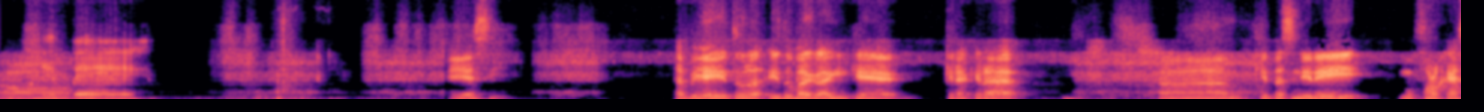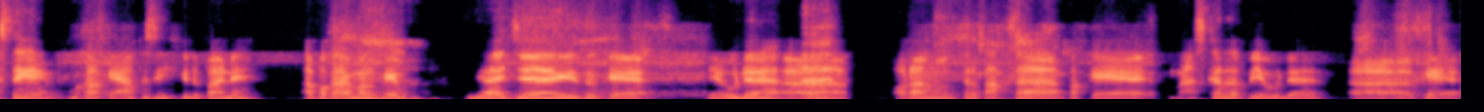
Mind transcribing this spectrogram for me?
Oh, DP. iya sih. Tapi ya itu itu balik lagi kayak kira-kira em, kita sendiri nge-forecastnya bakal kayak apa sih ke depannya? Apakah emang kayak aja gitu kayak ya udah eh, orang terpaksa pakai masker tapi ya udah eh, kayak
